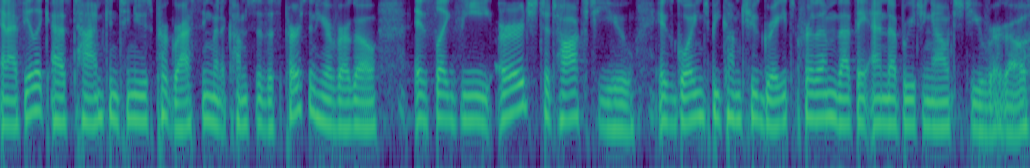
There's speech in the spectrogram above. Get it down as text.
And i feel like as time continues progressing when it comes to this person here virgo it's like the urge to talk to you is going to become too great for them that they end up reaching out to you virgo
